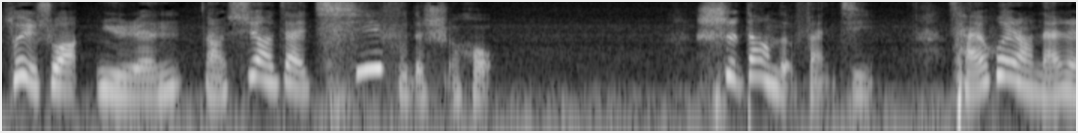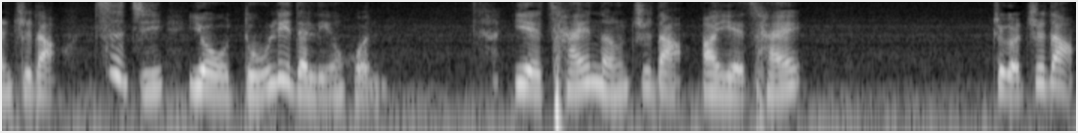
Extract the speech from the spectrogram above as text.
所以说，女人啊，需要在欺负的时候。适当的反击，才会让男人知道自己有独立的灵魂，也才能知道啊，也才这个知道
